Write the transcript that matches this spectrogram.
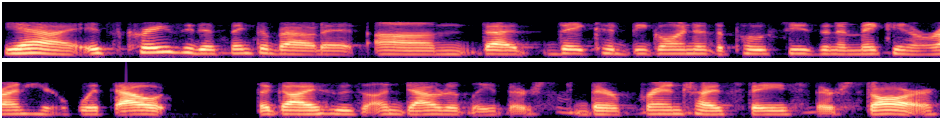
Yeah, it's crazy to think about it. Um, that they could be going to the postseason and making a run here without the guy who's undoubtedly their their franchise face, their star.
